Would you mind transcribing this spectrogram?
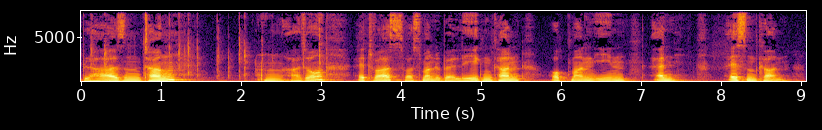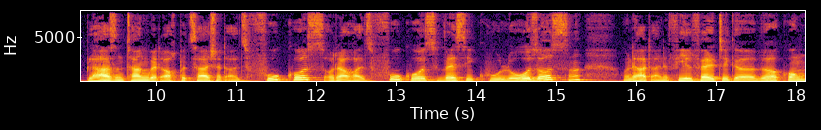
Blasentang, also etwas, was man überlegen kann, ob man ihn essen kann. Blasentang wird auch bezeichnet als Fucus oder auch als Fucus vesiculosus und er hat eine vielfältige Wirkung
